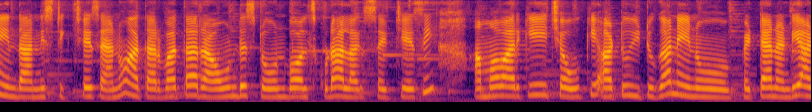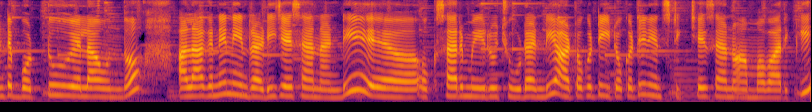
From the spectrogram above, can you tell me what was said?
నేను దాన్ని స్టిక్ చేశాను. ఆ తర్వాత రౌండ్ స్టోన్ బాల్స్ కూడా అలా సెట్ చేసి అమ్మవారికి చౌకి అటు ఇటుగా నేను పెట్టానండి. అంటే బొట్టు ఎలా ఉందో అలాగనే నేను రెడీ చేశానండి. ఒకసారి మీరు చూడండి. అటొకటి ఇటొకటి నేను స్టిక్ చేశాను అమ్మవారికి.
